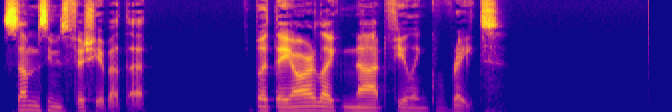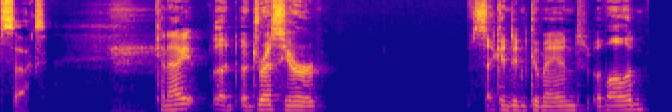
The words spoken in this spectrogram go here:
some seems fishy about that. but they are like not feeling great. Which sucks. Can I uh, address your second in command, Avalon?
